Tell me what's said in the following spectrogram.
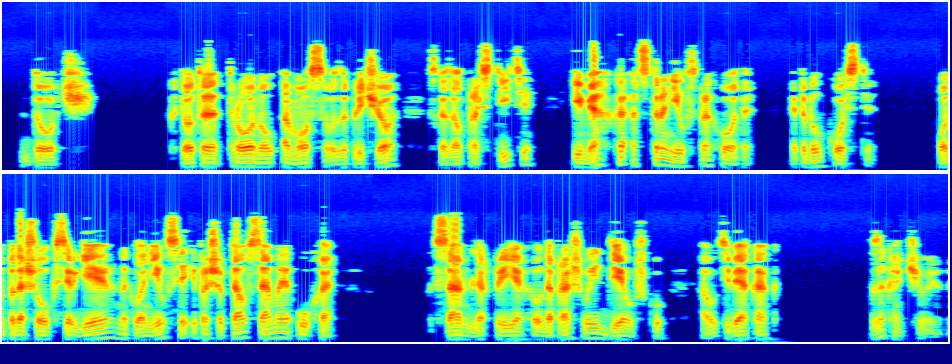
— дочь. Кто-то тронул Амосова за плечо, сказал «простите» и мягко отстранил с прохода. Это был Костя. Он подошел к Сергею, наклонился и прошептал в самое ухо. «Сандлер приехал, допрашивает девушку. А у тебя как?» «Заканчиваю».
